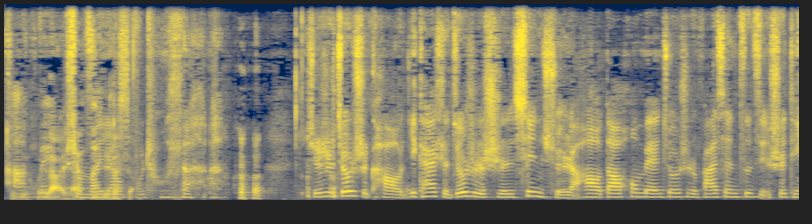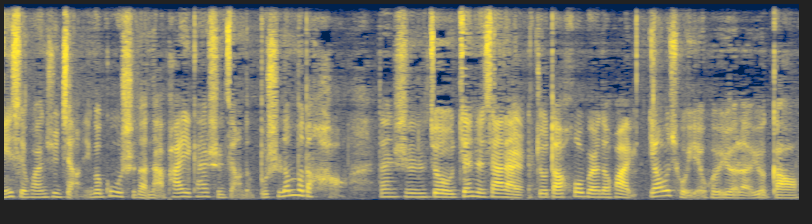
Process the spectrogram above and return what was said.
啊，没有什么要补充的，其实就是靠一开始就是是兴趣，然后到后面就是发现自己是挺喜欢去讲一个故事的，哪怕一开始讲的不是那么的好，但是就坚持下来，就到后边的话要求也会越来越高，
